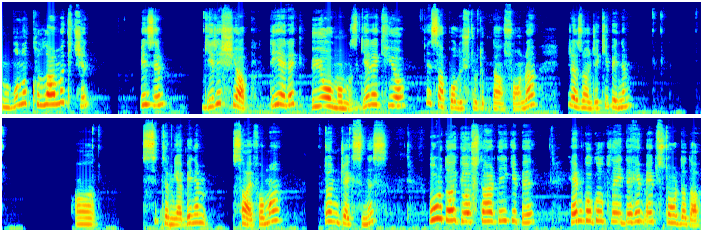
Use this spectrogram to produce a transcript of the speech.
Bunu kullanmak için bizim giriş yap diyerek üye olmamız gerekiyor. Hesap oluşturduktan sonra biraz önceki benim a, sitem ya benim sayfama döneceksiniz. Burada gösterdiği gibi hem Google Play'de hem App Store'da da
